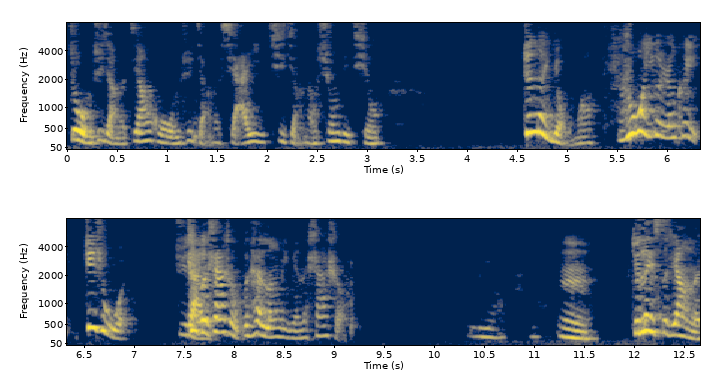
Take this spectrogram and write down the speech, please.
就我们去讲的江湖，我们去讲的侠义，去讲到兄弟情，真的有吗？如果一个人可以，这是我这个杀手不太冷里面的杀手，利奥是吗？嗯，就类似这样的，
